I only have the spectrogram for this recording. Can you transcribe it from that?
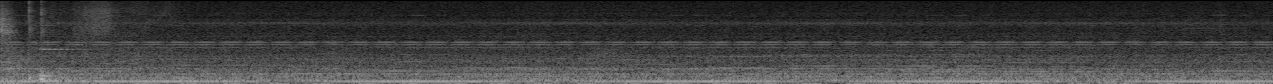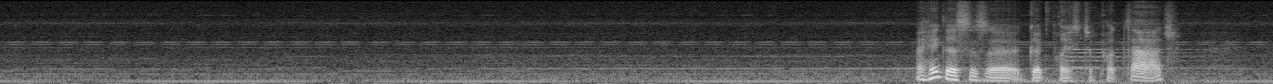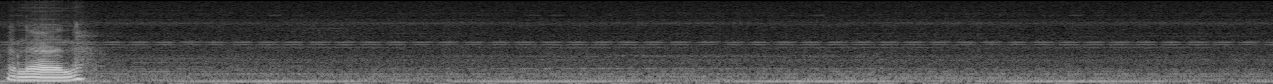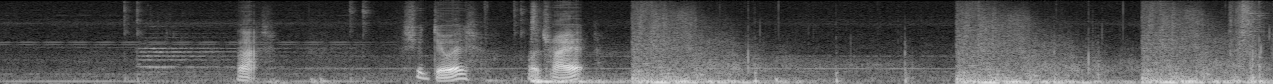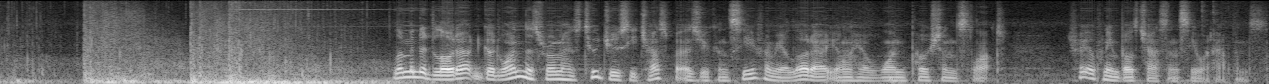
I think this is a good place to put that. And then... That. Should do it. We'll try it. Limited loadout, good one. This room has two juicy chests, but as you can see from your loadout, you only have one potion slot. Try opening both chests and see what happens.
